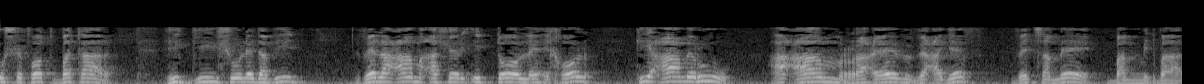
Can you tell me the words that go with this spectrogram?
ושפות בקר, הגישו לדוד ולעם אשר איתו לאכול, כי אמרו העם רעב ועייף וצמא במדבר.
